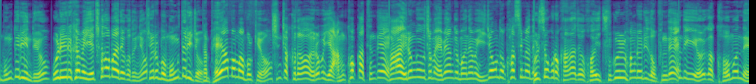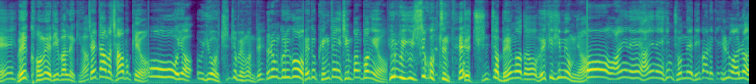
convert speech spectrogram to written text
멍 때리는데요? 원래 이렇게 하면 얘 쳐다봐야 되거든요? 자, 여러분 멍 때리죠? 자, 배한 번만 볼게요. 진짜 크다. 여러분 얘 암컷 같은데. 아 이런 거 좀 애매한 게 뭐냐면 이 정도 컸으면 물속으로 가가지고 거의 죽을 확률이 높은데. 근데 얘 여기가 검었네. 왜 검해 리발렉이야? 자 일단 한번 잡아볼게요. 오야 야 진짜 맹한데? 여러분 그리고 배도 굉장히 지금 빵빵해요. 여러분 이거 있을 것 같은데? 야 진짜 맹하다. 왜 이렇게 힘이 없냐? 어 아니네 아니네. 힘 좋네 리발렉 일로 와 일로 와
